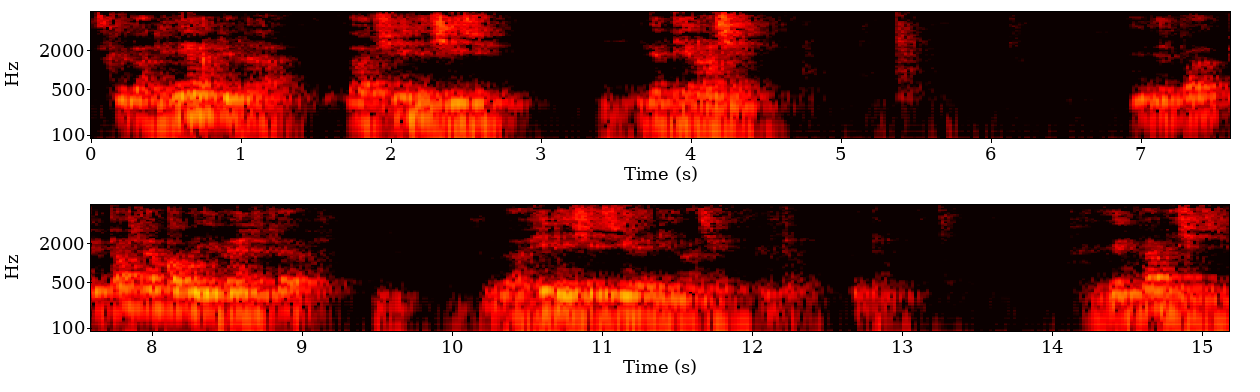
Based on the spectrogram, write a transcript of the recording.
Parce que la lumière de la, la vie de Jésus, il est dérangé. Il ne peut pas, peut pas faire comme il veut le faire. La vie de Jésus est dérangée tout le temps. Tout le temps. Il ne veut pas de Jésus.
